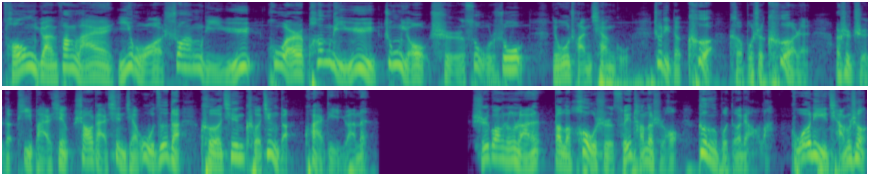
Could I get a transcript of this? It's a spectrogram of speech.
从远方来，以我双鲤鱼。忽而烹鲤鱼，中有尺素书，流传千古。这里的客可不是客人，而是指的替百姓捎带信件物资的可亲可敬的快递员们。时光荏苒，到了后世隋唐的时候，更不得了了。国力强盛，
